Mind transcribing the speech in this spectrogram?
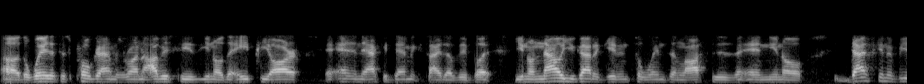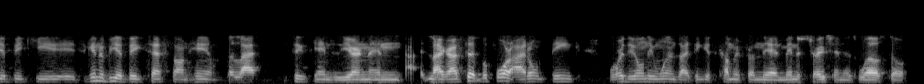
uh, the way that this program is run. Obviously, you know the APR and the academic side of it, but you know now you got to get into wins and losses, and you know that's going to be a big key. It's going to be a big test on him the last six games of the year, and, and like I've said before, I don't think we're the only ones. I think it's coming from the administration as well. So,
